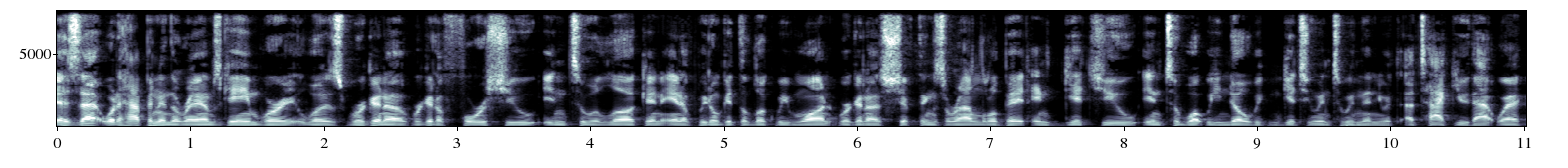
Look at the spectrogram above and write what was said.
Is that what happened in the Rams game where it was we're gonna we're gonna force you into a look and, and if we don't get the look we want, we're gonna shift things around a little bit and get you into what we know we can get you into and then you attack you that way?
